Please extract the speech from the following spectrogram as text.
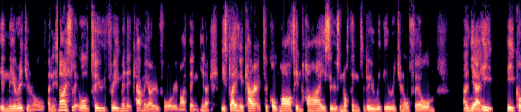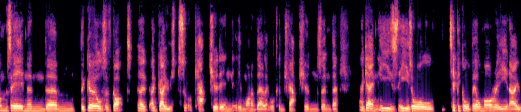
in the original and it's a nice little two three minute cameo for him i think you know he's playing a character called martin Heiss, who's nothing to do with the original film and yeah he he comes in and um, the girls have got a, a ghost sort of captured in in one of their little contraptions and uh, again he's he's all typical bill murray you know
